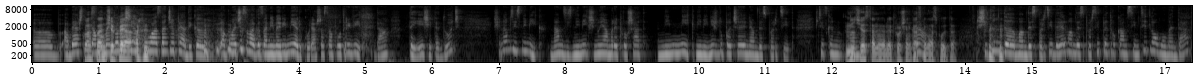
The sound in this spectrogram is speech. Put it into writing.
uh, abia așteptam asta momentul ăla începea. și el cu asta începea. Adică acum ce să facă să nimerit miercuri, așa s-a potrivit, da? Te iei și te duci și n-am zis nimic. N-am zis nimic și nu i-am reproșat nimic, nimic, nici după ce ne-am despărțit. Știți când m-am- Nici ăsta nu e reproș în caz Da. că ne ascultă. și când uh, m-am despărțit de el, m-am despărțit pentru că am simțit la un moment dat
